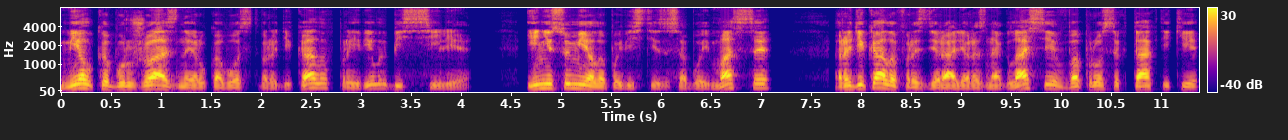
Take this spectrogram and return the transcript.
мелкобуржуазное руководство радикалов проявило бессилие и не сумело повести за собой массы, радикалов раздирали разногласия в вопросах тактики,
